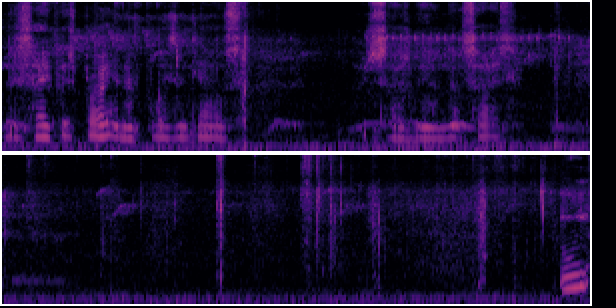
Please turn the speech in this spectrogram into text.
Let's hope it's bright enough, boys and girls. Which side are we on that side? Oh,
